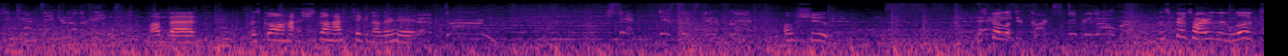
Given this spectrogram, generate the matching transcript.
She can't take another hit. My bad. It's ha- she's gonna have to take another hit. Oh, shoot. This girl, this girl's harder than looks.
